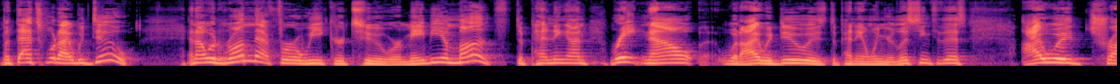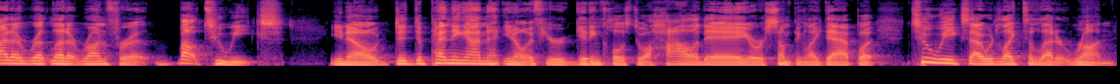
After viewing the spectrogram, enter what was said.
But that's what I would do. And I would run that for a week or two, or maybe a month, depending on right now. What I would do is, depending on when you're listening to this, I would try to re- let it run for about two weeks. You know, d- depending on you know if you're getting close to a holiday or something like that. But two weeks, I would like to let it run,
